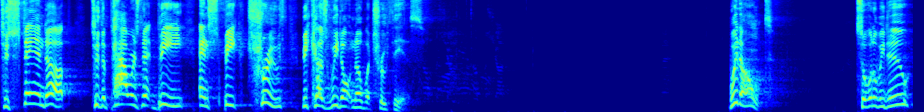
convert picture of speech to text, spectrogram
to stand up to the powers that be and speak truth because we don't know what truth is. We don't. So what do we do?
